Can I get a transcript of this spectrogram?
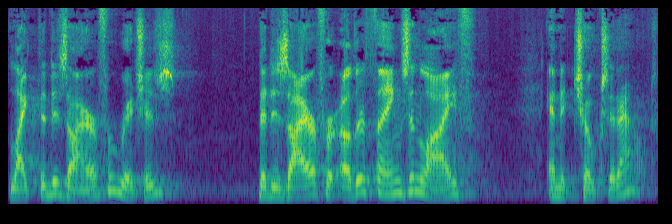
like the desire for riches, the desire for other things in life, and it chokes it out.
